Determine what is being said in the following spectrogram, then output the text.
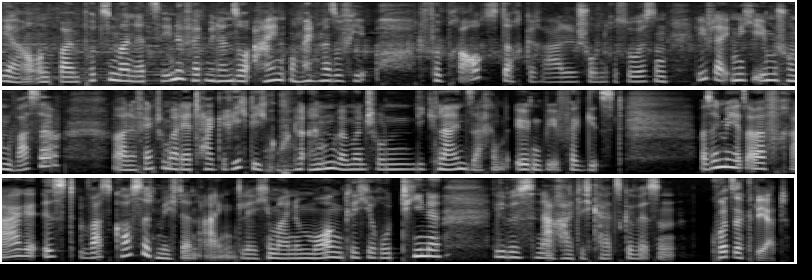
Ja, und beim Putzen meiner Zähne fällt mir dann so ein, Moment mal, Sophie, oh, verbrauchst doch gerade schon Ressourcen. Lief da nicht eben schon Wasser? Oh, da fängt schon mal der Tag richtig gut an, wenn man schon die kleinen Sachen irgendwie vergisst. Was ich mir jetzt aber frage, ist, was kostet mich denn eigentlich meine morgendliche Routine, liebes Nachhaltigkeitsgewissen? Kurz erklärt,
